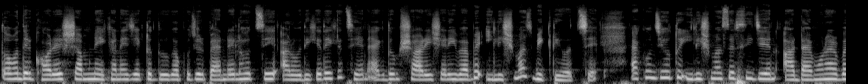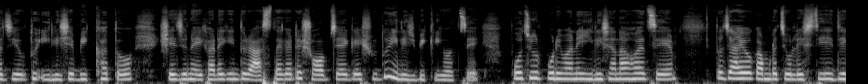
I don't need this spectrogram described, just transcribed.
তো আমাদের ঘরের সামনে এখানে যে একটা দুর্গাপুজোর প্যান্ডেল হচ্ছে, আর ওদিকে দেখেছেন একদম সারি সারিভাবে ইলিশ মাছ বিক্রি হচ্ছে। এখন যেহেতু ইলিশ মাছের সিজন আর ডায়মন্ড হারবার যেহেতু ইলিশে বিখ্যাত সেই জন্য এখানে কিন্তু রাস্তাঘাটে সব জায়গায় শুধু ইলিশ বিক্রি হচ্ছে। প্রচুর পরিমাণে ইলিশ আনা হয়েছে। তো যাই হোক, আমরা চলে এসেছি যে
